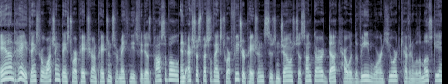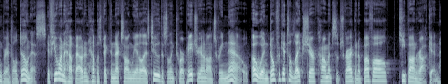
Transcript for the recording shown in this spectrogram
And hey, thanks for watching. Thanks to our Patreon patrons for making these videos possible. And extra special thanks to our featured patrons Susan Jones, Jill Suntgard, Duck, Howard Levine, Warren Huart, Kevin Wilamowski, and Grant Aldonas. If you want to help out and help us pick the next song we analyze too, there's a link to our Patreon on screen now. Oh, and don't forget to like, share, comment, subscribe, and above all, keep on rockin'.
